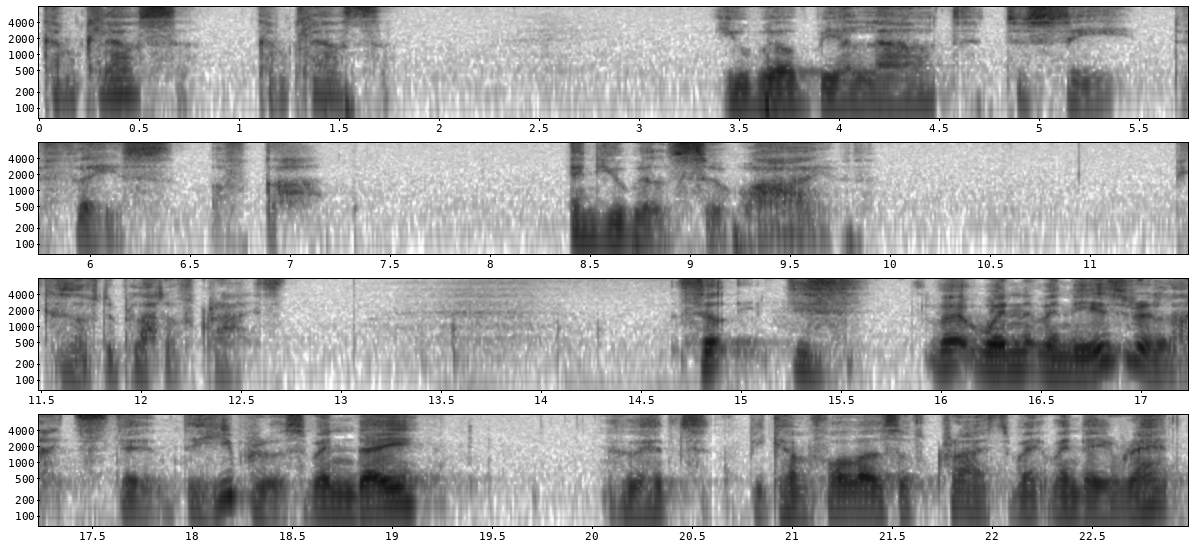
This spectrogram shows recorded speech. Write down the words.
come closer, come closer. You will be allowed to see the face. And you will survive because of the blood of Christ. So this, when, when the Israelites, the, the Hebrews, when they, who had become followers of Christ, when, when they read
